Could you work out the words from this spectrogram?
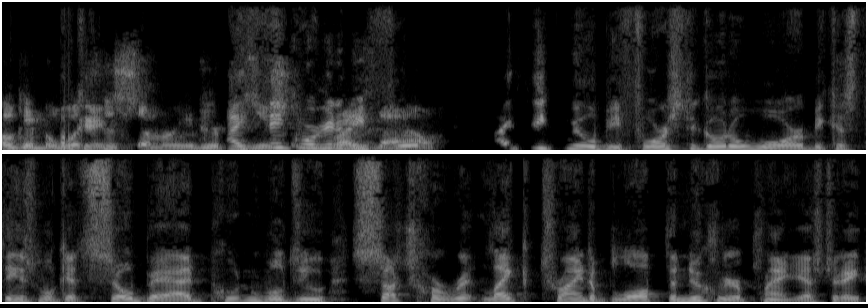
Okay, but what's Okay. the summary of your I think we're gonna be for- now? I think we will be forced to go to war because things will get so bad. Putin will do such horrific, like trying to blow up the nuclear plant yesterday.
